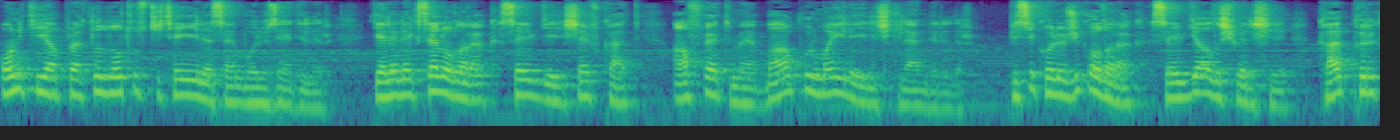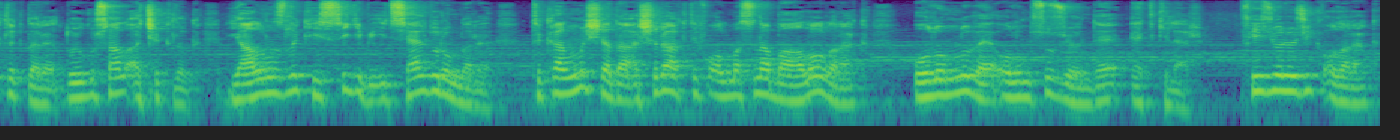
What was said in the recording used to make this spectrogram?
12 yapraklı lotus çiçeği ile sembolize edilir. Geleneksel olarak sevgi, şefkat, affetme, bağ kurma ile ilişkilendirilir. Psikolojik olarak sevgi alışverişi, kalp kırıklıkları, duygusal açıklık, yalnızlık hissi gibi içsel durumları tıkanmış ya da aşırı aktif olmasına bağlı olarak olumlu ve olumsuz yönde etkiler. Fizyolojik olarak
